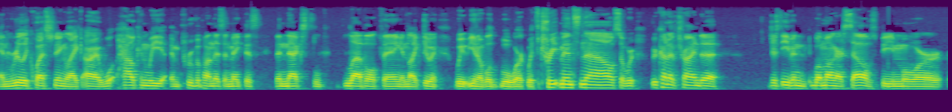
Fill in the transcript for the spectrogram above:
and really questioning, like, all right, wh- how can we improve upon this and make this the next level thing? And like doing, we, you know, we'll, we'll work with treatments now. So we're, we're kind of trying to, just even among ourselves be more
